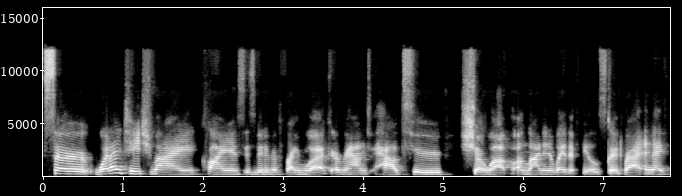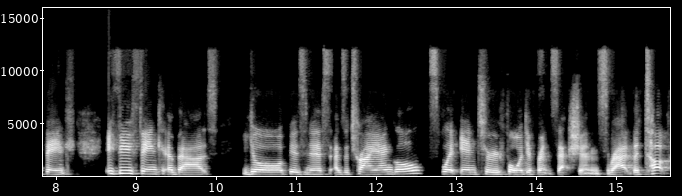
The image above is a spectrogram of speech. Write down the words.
So, what I teach my clients is a bit of a framework around how to show up online in a way that feels good, right? And I think if you think about your business as a triangle split into four different sections, right? The top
